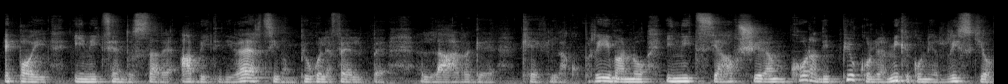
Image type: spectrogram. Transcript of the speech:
e poi inizia a indossare abiti diversi, non più quelle felpe larghe che la coprivano, inizia a uscire ancora di più con le amiche con il rischio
